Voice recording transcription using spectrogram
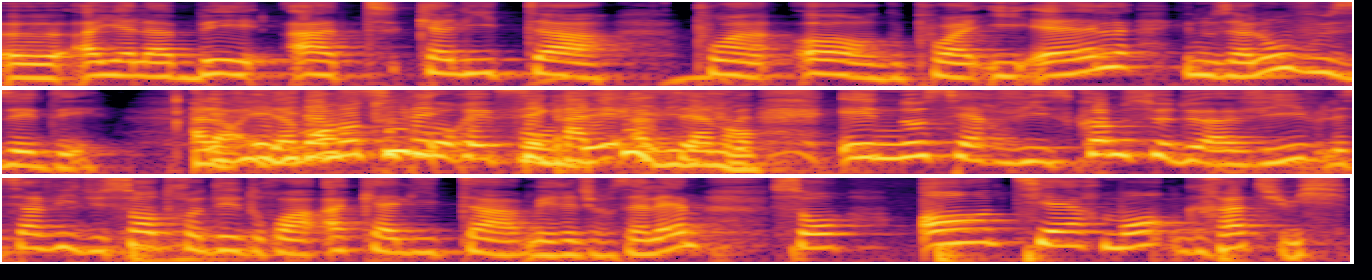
euh, ayalab at kalita.org.il et nous allons vous aider. Alors, évidemment, si tout est- c'est gratuit, évidemment. Et nos services, comme ceux de Aviv, les services du Centre des droits à Kalita, mairie de Jérusalem, sont entièrement gratuits.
